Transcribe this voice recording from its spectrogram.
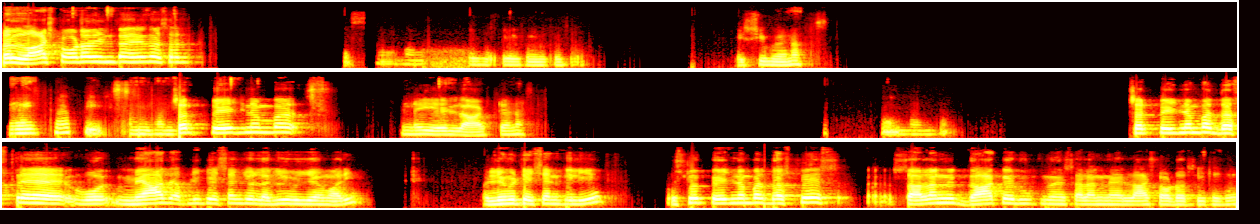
सर लास्ट ऑर्डर इनका है सर? एक मिनट रुको। इसी में ना? है नंबर। सर पेज नंबर नहीं ये लास्ट है ना? सर पेज नंबर दस पे है वो म्याद एप्लीकेशन जो लगी हुई है हमारी लिमिटेशन के लिए। उस पर पेज नंबर दस पे सलंग गा के रूप में सलंग ने लास्ट ऑर्डर सीट है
